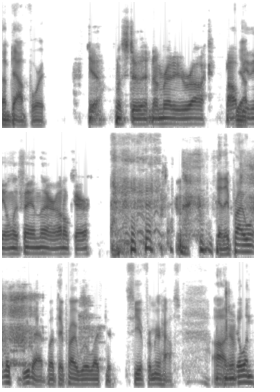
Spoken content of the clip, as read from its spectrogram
I'm down for it. Yeah, let's do it. And I'm ready to rock. I'll Yeah. be the only fan there. I don't care. yeah, they probably won't let you do that, but they probably will let you see it from your house. Uh, Yep. Dylan,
